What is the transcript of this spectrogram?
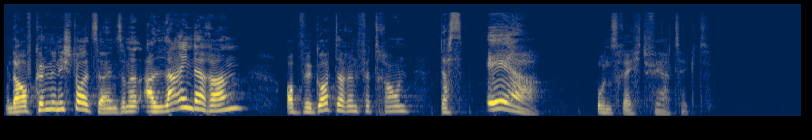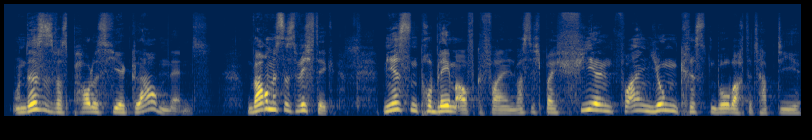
und darauf können wir nicht stolz sein, sondern allein daran, ob wir Gott darin vertrauen, dass er uns rechtfertigt. Und das ist, was Paulus hier Glauben nennt. Und warum ist das wichtig? Mir ist ein Problem aufgefallen, was ich bei vielen, vor allem jungen Christen beobachtet habe, die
